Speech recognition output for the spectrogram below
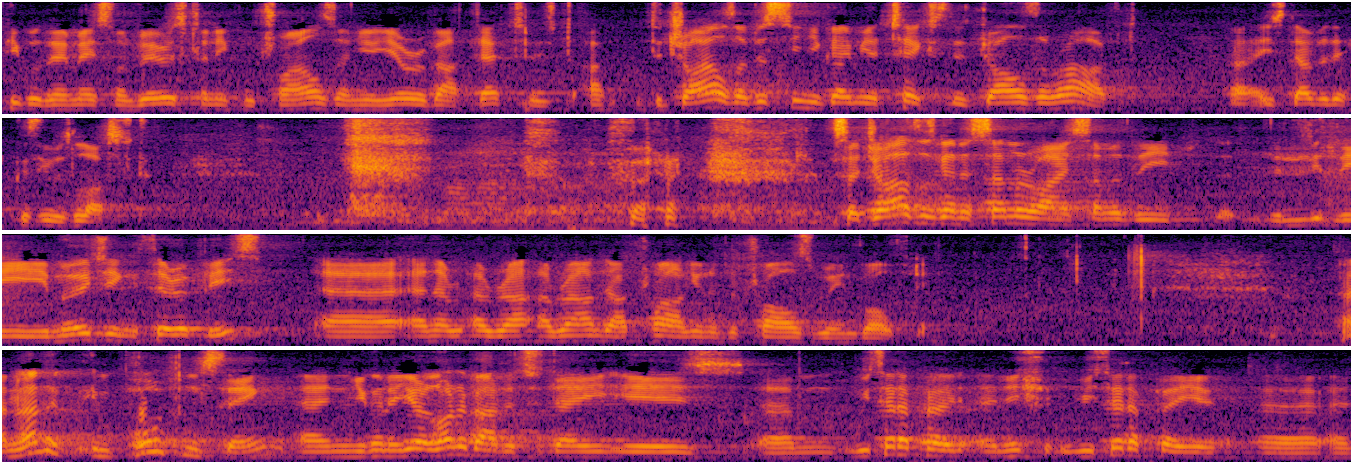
people there MS on various clinical trials, and you hear about that. Uh, the Giles, I've just seen you gave me a text. The Giles arrived. Uh, he's over there because he was lost. so Giles is going to summarize some of the, the, the emerging therapies uh, and ar around our trial unit, the trials we're involved in. Another important thing, and you're going to hear a lot about it today, is um, we set up a, an issue, we set up a, uh, a,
